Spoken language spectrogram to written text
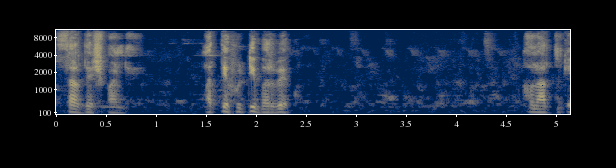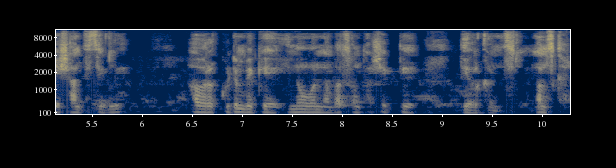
ಸರ್ ದೇಶಪಾಂಡೆ, ಮತ್ತೆ ಹುಟ್ಟಿ ಬರಬೇಕು. ಅವನ ಆತ್ಮಕ್ಕೆ ಶಾಂತಿ ಸಿಗಲಿ. ಅವರ ಕುಟುಂಬಕ್ಕೆ ಇನ್ನೋವನ್ನು ಬರೆಸುವಂಥ ಶಕ್ತಿ ದೇವರು ಕರುಣಿಸಲಿ. ನಮಸ್ಕಾರ.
